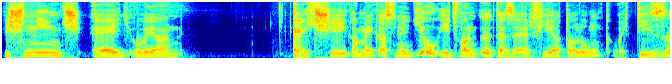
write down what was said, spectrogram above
És nincs egy olyan egység, amelyik azt mondja, hogy jó, itt van 5000 fiatalunk, vagy 10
